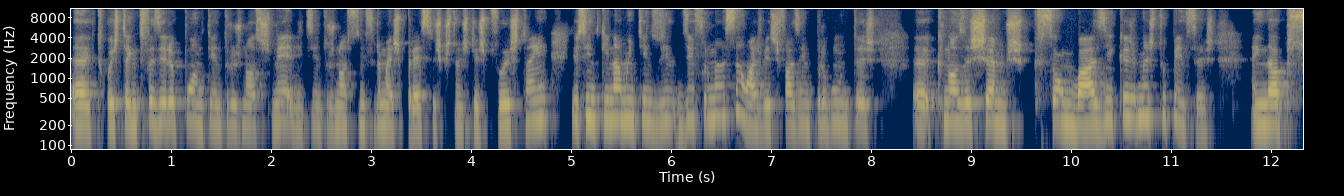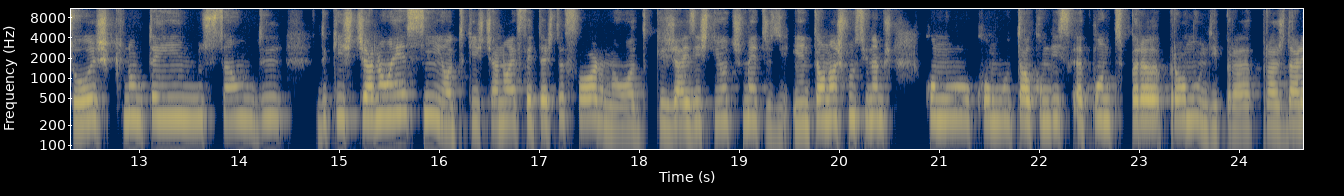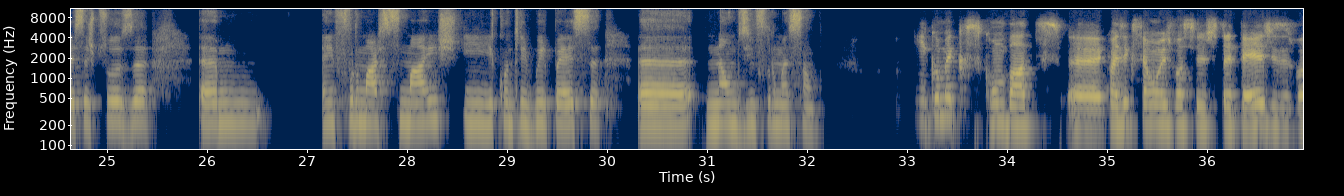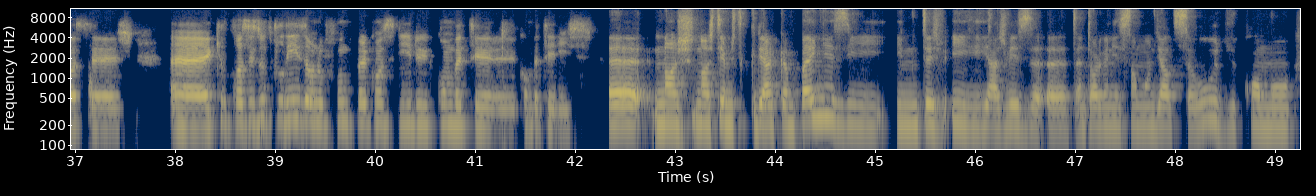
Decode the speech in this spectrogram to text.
uh, depois tenho de fazer a ponte entre os nossos médicos, entre os nossos enfermeiros para essas questões que as pessoas têm, eu sinto que ainda há muita desinformação, às vezes fazem perguntas uh, que nós achamos que são básicas, mas tu pensas, ainda há pessoas que não têm noção de, de que isto já não é assim, ou de que isto já não é feito desta forma, ou de que já existem outros métodos, e então nós funcionamos como, como tal como disse, a ponte para, para o mundo e para, para ajudar essas pessoas a, um, a informar-se mais e a contribuir para essa uh, não desinformação. E como é que se combate? Uh, quais é que são as vossas estratégias, as vossas uh, aquilo que vocês utilizam no fundo para conseguir combater, combater isso? Uh, nós, nós temos de criar campanhas e, e, muitas, e às vezes uh, tanto a Organização Mundial de Saúde como,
